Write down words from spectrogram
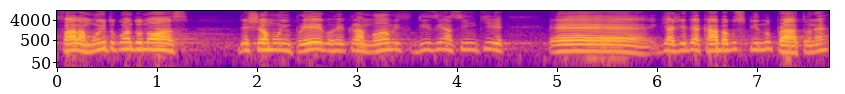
fala muito quando nós deixamos um emprego, reclamamos, dizem assim que, é, que a gente acaba cuspindo no prato, né?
